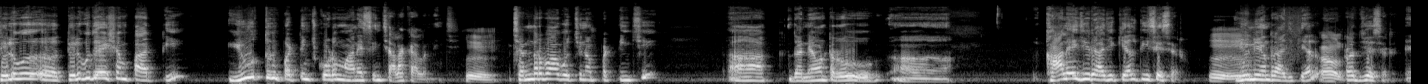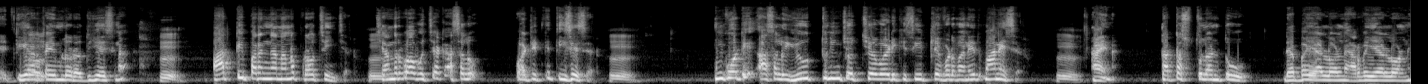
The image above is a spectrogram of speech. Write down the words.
తెలుగు తెలుగుదేశం పార్టీ యూత్ని పట్టించుకోవడం మానేసింది చాలా కాలం నుంచి. చంద్రబాబు వచ్చినప్పటి నుంచి దాన్ని ఏమంటారు కాలేజీ రాజకీయాలు తీసేశారు. యూనియన్ రాజకీయాలు. రద్దు చేశారు ఎన్టీఆర్ టైంలో రద్దు చేసిన. పార్టీ పరంగానన్నా ప్రోత్సహించారు చంద్రబాబు వచ్చాక అసలు వాటిని తీసేశారు. ఇంకోటి అసలు యూత్ నుంచి వచ్చేవాడికి సీట్లు ఇవ్వడం అనేది మానేశారు. ఆయన తటస్థులంటూ డెబ్బై ఏళ్ళ వాళ్ళని అరవై ఏళ్ళ వాళ్ళని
